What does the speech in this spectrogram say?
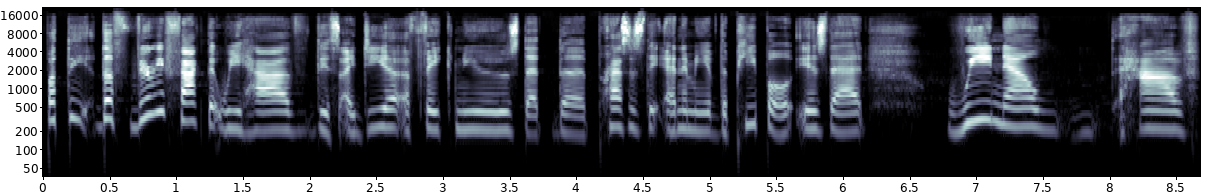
But the, the very fact that we have this idea of fake news, that the press is the enemy of the people, is that we now have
